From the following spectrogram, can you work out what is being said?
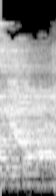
まし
